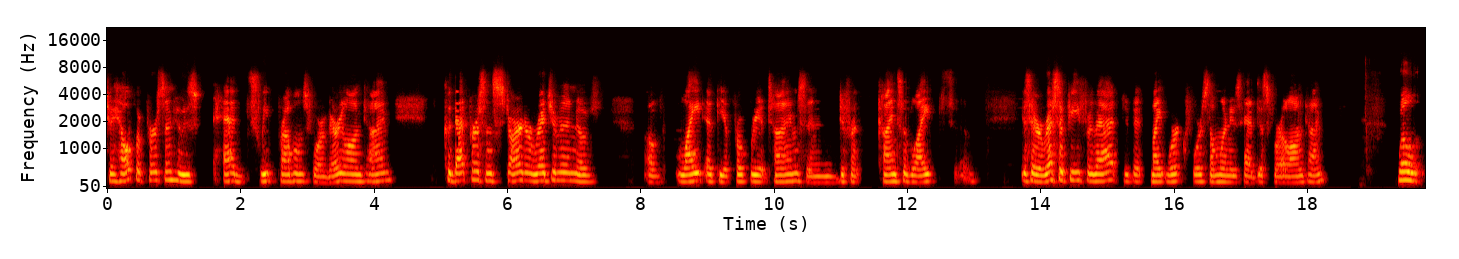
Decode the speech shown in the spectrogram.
to help a person who's had sleep problems for a very long time? Could that person start a regimen of of light at the appropriate times and different kinds of lights? Is there a recipe for that that might work for someone who's had this for a long time? Well,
